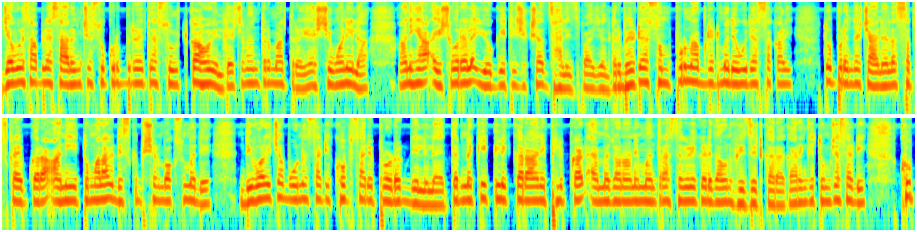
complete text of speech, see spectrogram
ज्यावेळेस आपल्या सारंगची सुखरूपरित्या सुटका होईल त्याच्यानंतर मात्र ह्या शिवानीला आणि ह्या ऐश्वर्याला योग्य ती शिक्षा झालीच पाहिजे. तर भेटूया संपूर्ण अपडेटमध्ये उद्या सकाळी. तोपर्यंत चॅनलला सबस्क्राईब करा आणि तुम्हाला डिस्क्रिप्शन बॉक्समध्ये दिवाळीच्या बोनससाठी खूप सारे प्रोडक्ट दिलेले आहेत. तर नक्की क्लिक करा आणि फ्लिपकार्ट ॲमेझॉन आणि मंत्रा सगळीकडे जाऊन व्हिजिट करा. कारण की तुमच्यासाठी खूप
